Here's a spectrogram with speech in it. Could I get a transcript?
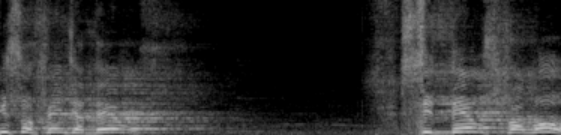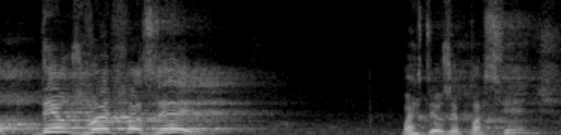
Isso ofende a Deus. Se Deus falou, Deus vai fazer. Mas Deus é paciente.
